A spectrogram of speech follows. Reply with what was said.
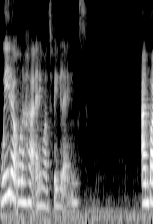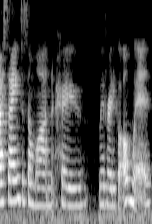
we don't want to hurt anyone's feelings. And by saying to someone who we've really got on with,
